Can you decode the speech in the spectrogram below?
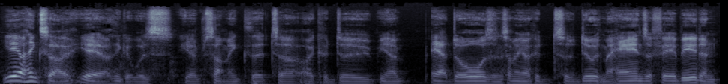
Yeah, I think so. Yeah, I think it was you know, something that uh, I could do, you know, outdoors and something I could sort of do with my hands a fair bit and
